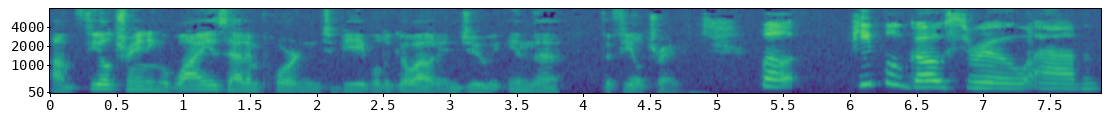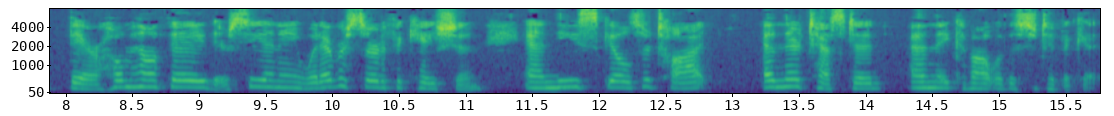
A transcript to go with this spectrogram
um, field training. Why is that important to be able to go out and do in the the field training? Well, people go through um, their home health aide, their CNA, whatever certification, and these skills are taught and they're tested and they come out with a certificate.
